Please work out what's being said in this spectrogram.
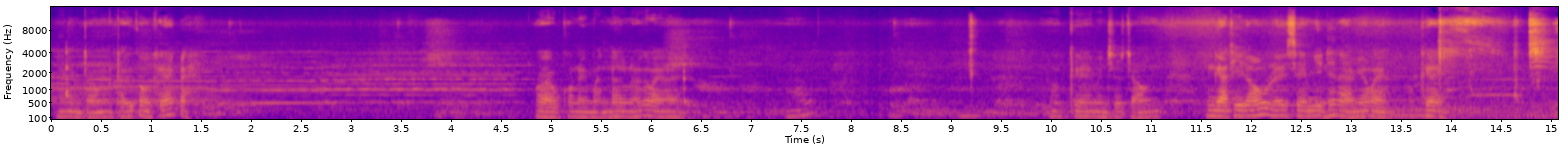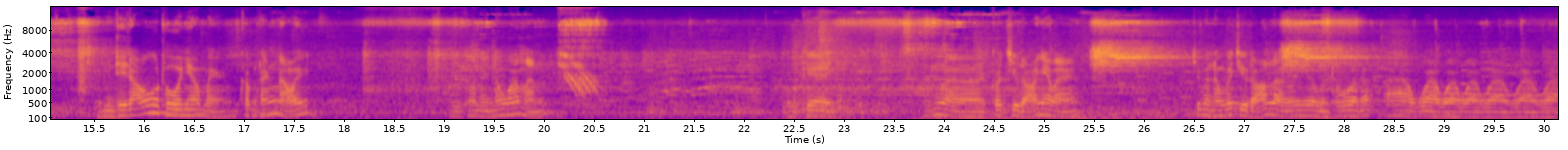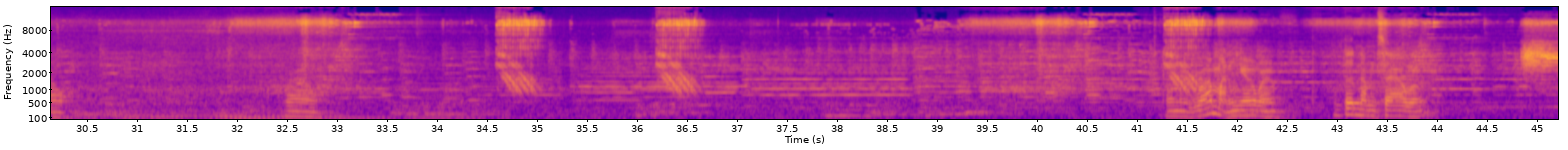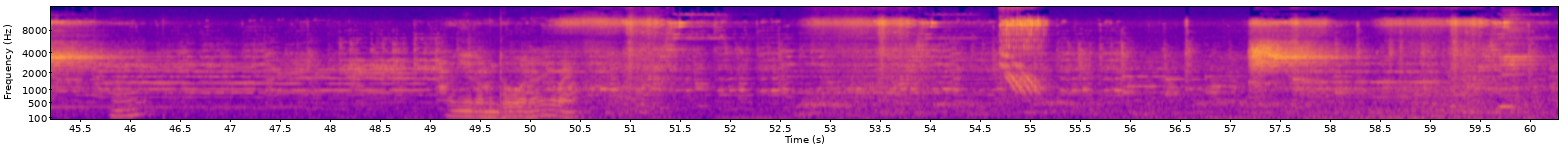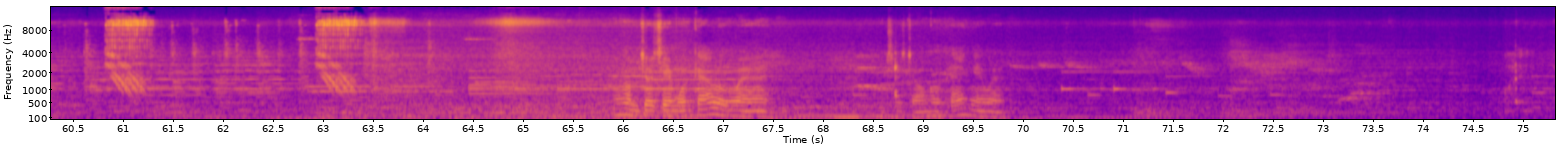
Để mình chọn thử con khác nè wow, con này mạnh hơn nữa các bạn ơi. Đó. ok, mình sẽ chọn ra thi đấu để xem như thế nào nha các bạn. Ok. Thì mình thi đấu thua nha các bạn, không thắng nổi. Vì con này nó quá mạnh. Ok đúng là có chiều đỏ nha bạn. Chứ mình không có chiều đỏ là coi như mình thua đó. À wow wow wow wow wow wow. Wow. Cái này quá mạnh nha các bạn. Tới năm sao rồi. Coi như là mình thua rồi đó các bạn. Không cho xem quảng cáo luôn các bạn ơi mình sẽ chọn con khác nha các bạn.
